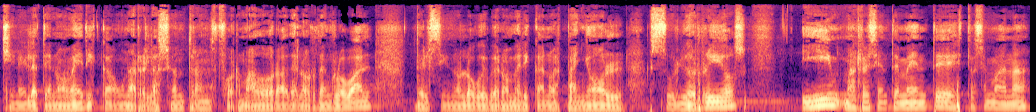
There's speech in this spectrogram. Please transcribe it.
China y Latinoamérica, una relación transformadora del orden global, del sinólogo iberoamericano español Zulio Ríos. Y más recientemente, esta semana,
